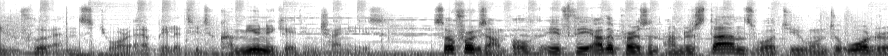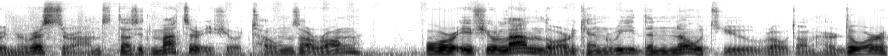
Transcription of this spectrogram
influence your ability to communicate in Chinese. So, for example, if the other person understands what you want to order in a restaurant, does it matter if your tones are wrong? Or if your landlord can read the note you wrote on her door,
